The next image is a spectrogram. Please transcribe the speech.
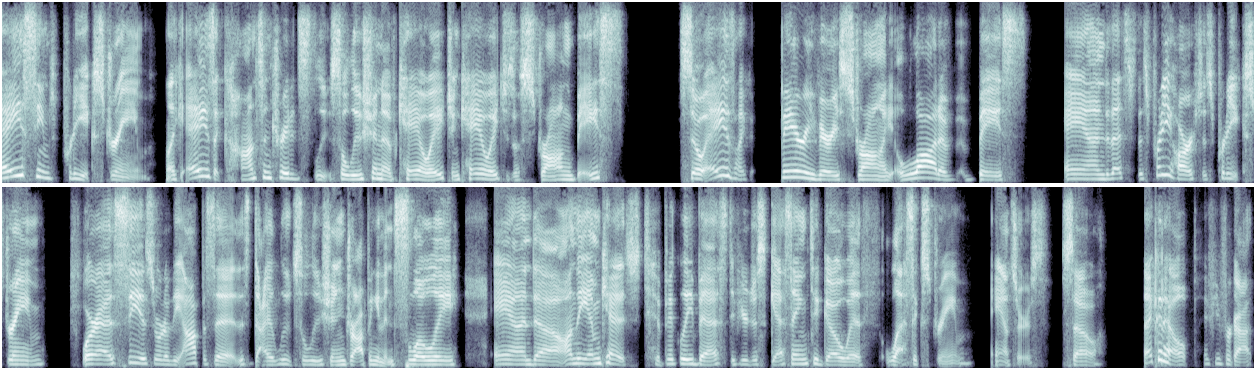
A seems pretty extreme. Like A is a concentrated solution of KOH, and KOH is a strong base. So A is like very, very strong, like a lot of base. And that's that's pretty harsh, it's pretty extreme. Whereas C is sort of the opposite, this dilute solution, dropping it in slowly. And uh, on the MCAT, it's typically best if you're just guessing to go with less extreme answers. So that could help if you forgot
